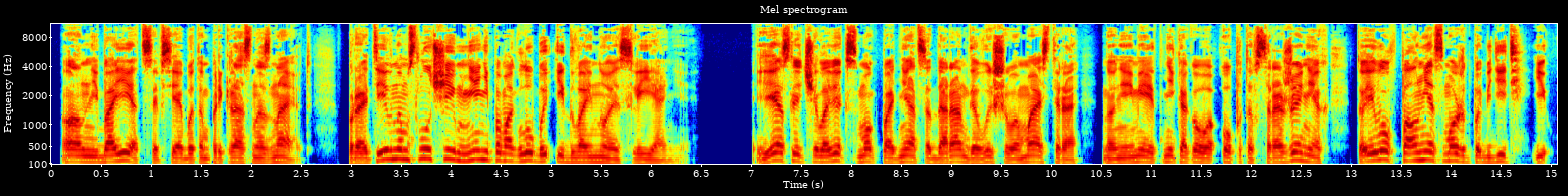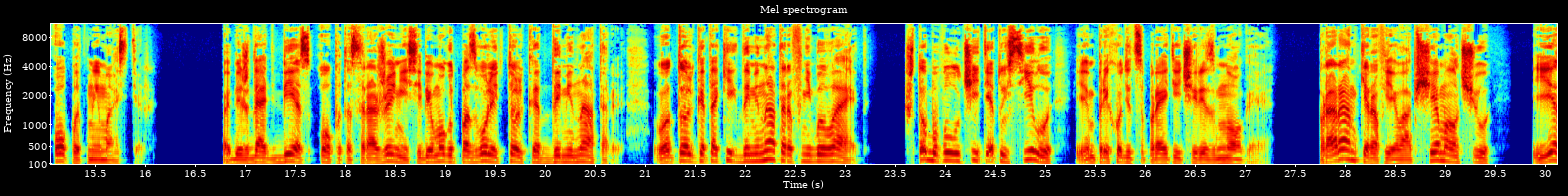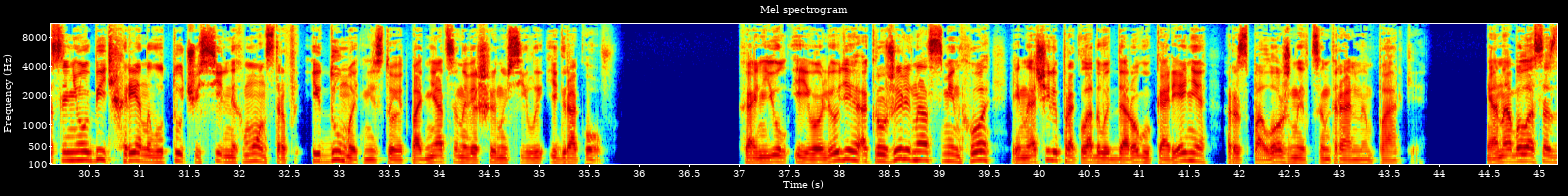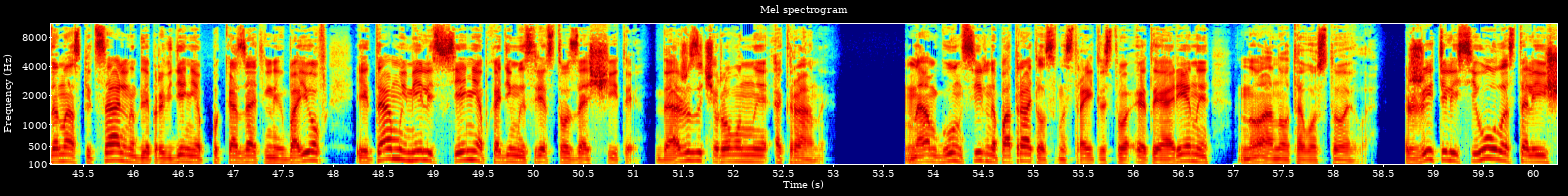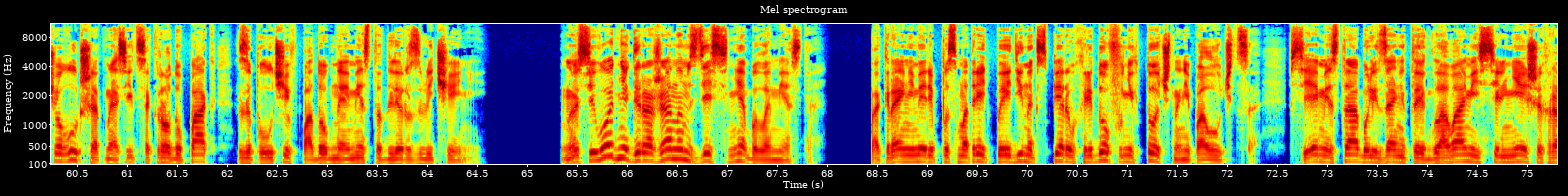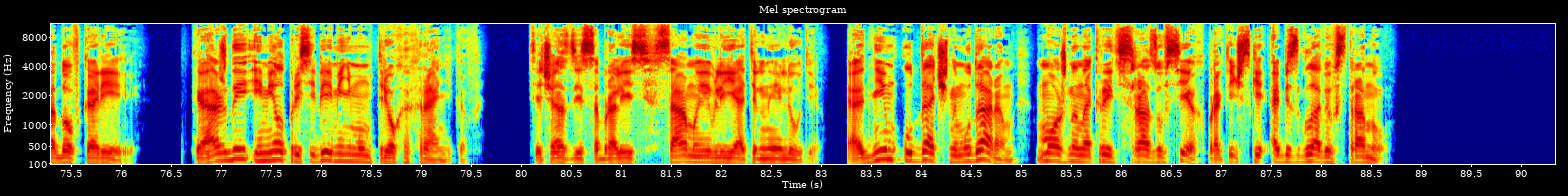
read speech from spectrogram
Он не боец, и все об этом прекрасно знают. В противном случае мне не помогло бы и двойное слияние. Если человек смог подняться до ранга высшего мастера, но не имеет никакого опыта в сражениях, то его вполне сможет победить и опытный мастер. Побеждать без опыта сражений себе могут позволить только доминаторы. Вот только таких доминаторов не бывает. Чтобы получить эту силу, им приходится пройти через многое. Про ранкеров я вообще молчу. Если не убить хренову тучу сильных монстров, и думать не стоит подняться на вершину силы игроков. Ханьюл и его люди окружили нас с Минхо и начали прокладывать дорогу к арене, расположенной в Центральном парке. Она была создана специально для проведения показательных боев, и там имелись все необходимые средства защиты, даже зачарованные экраны. Нам Гун сильно потратился на строительство этой арены, но оно того стоило. Жители Сеула стали еще лучше относиться к роду Пак, заполучив подобное место для развлечений. Но сегодня горожанам здесь не было места. По крайней мере, посмотреть поединок с первых рядов у них точно не получится. Все места были заняты главами сильнейших родов Кореи. Каждый имел при себе минимум трех охранников. Сейчас здесь собрались самые влиятельные люди. Одним удачным ударом можно накрыть сразу всех, практически обезглавив страну.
